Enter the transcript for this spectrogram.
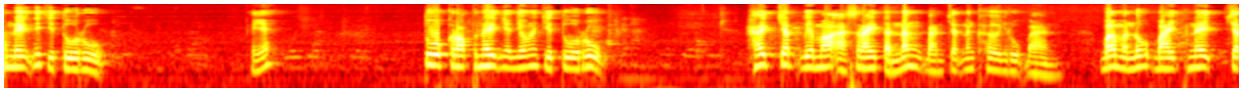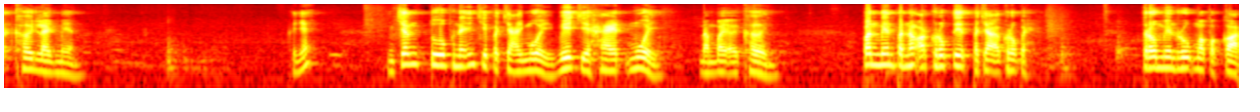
ភ្នែកនេះជាតួរូបឃើញទេតួក្របភ្នែកញាតិញោមនេះជាតួរូបហើយចិត្តវាមកអាស្រ័យតនឹងបានចិត្តនឹងឃើញរូបបាន បើមនុស្សបែកភ្នែកចិត្តឃើញឡើងមានឃើញទេ អញ្ចឹងតួភ្នែកជាបច្ច័យមួយ វាជាហេតុមួយ ដើម្បីឲ្យឃើញប៉ុន្តែមានប៉ុណ្ណឹងអត់គ្រប់ទៀតបច្ច័យអត់គ្រប់ទេត្រូវមានរូបមកប្រកប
